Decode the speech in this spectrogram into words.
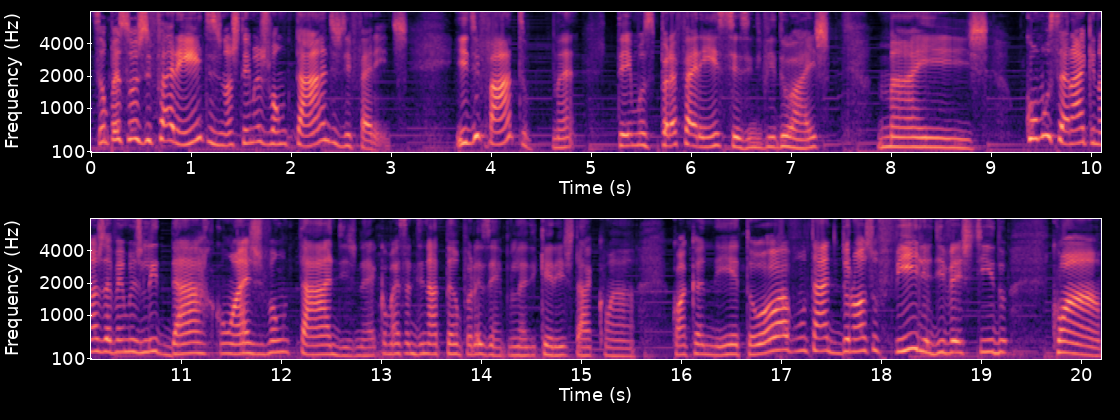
são pessoas diferentes, nós temos vontades diferentes. E de fato, né, temos preferências individuais, mas como será que nós devemos lidar com as vontades, né? Como essa de Natan, por exemplo, né? De querer estar com a, com a caneta, ou a vontade do nosso filho de vestido com a,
